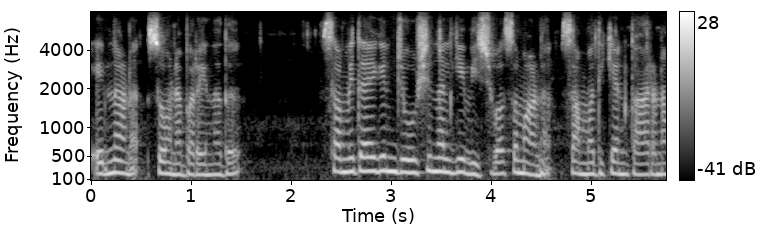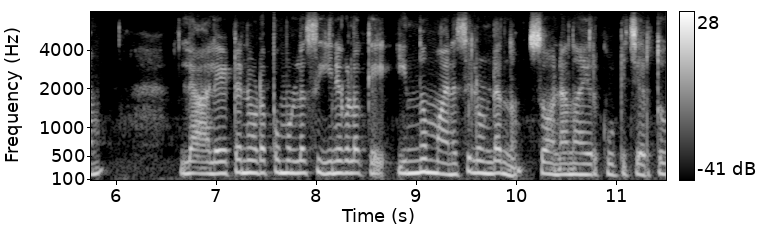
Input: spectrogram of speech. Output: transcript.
എന്നാണ് സോന പറയുന്നത്. സംവിധായകൻ ജോഷി നൽകിയ വിശ്വാസമാണ് സമ്മതിക്കാൻ കാരണം. ലാലേട്ടനോടൊപ്പമുള്ള സീനുകളൊക്കെ ഇന്നും മനസ്സിലുണ്ടെന്നും സോന നായർ കൂട്ടിച്ചേർത്തു.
